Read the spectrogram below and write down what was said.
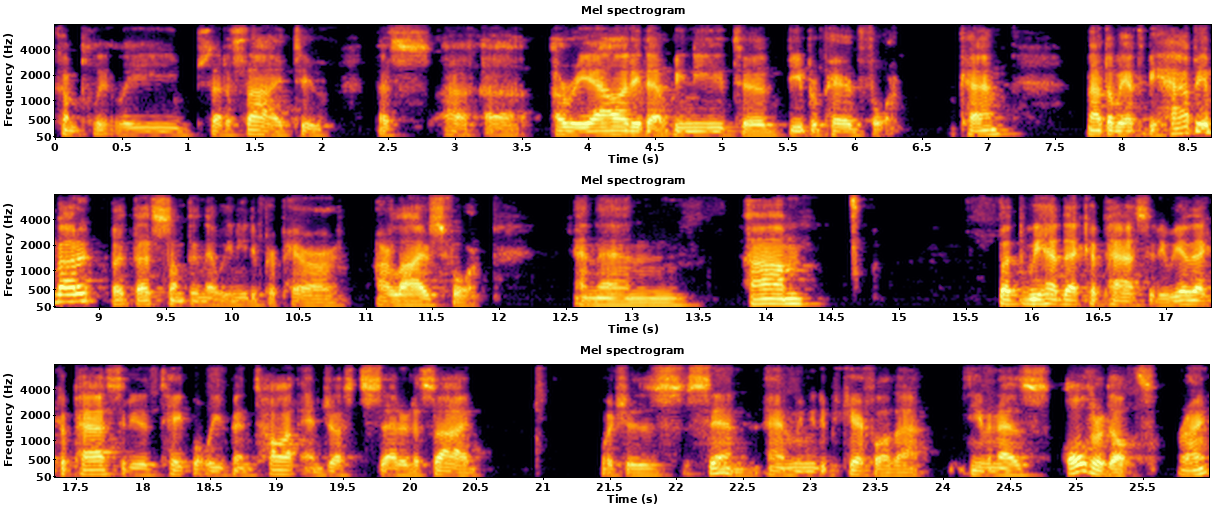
completely set aside too. That's a, a, a reality that we need to be prepared for. Okay. Not that we have to be happy about it, but that's something that we need to prepare our, our lives for. And then, um, but we have that capacity. We have that capacity to take what we've been taught and just set it aside, which is sin. And we need to be careful of that even as older adults, right?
